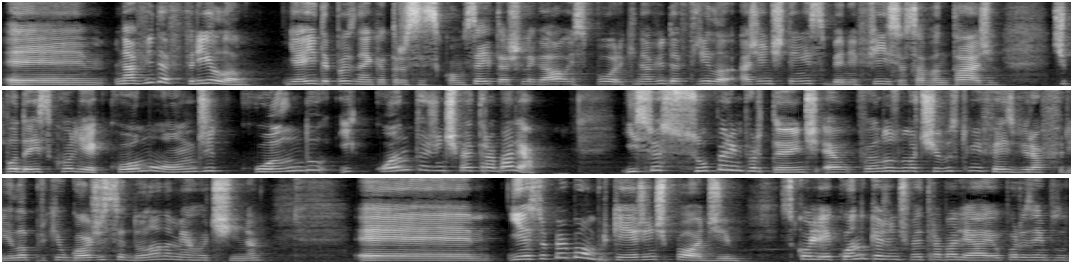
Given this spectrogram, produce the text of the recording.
É, na vida frila, e aí depois né, que eu trouxe esse conceito, acho legal expor que na vida frila a gente tem esse benefício, essa vantagem de poder escolher como, onde, quando e quanto a gente vai trabalhar. Isso é super importante, é, foi um dos motivos que me fez virar frila, porque eu gosto de ser dona da minha rotina. É, e é super bom, porque a gente pode escolher quando que a gente vai trabalhar. Eu, por exemplo,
